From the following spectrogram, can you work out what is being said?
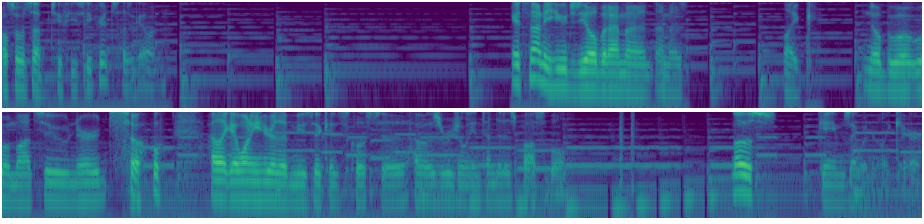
Also, what's up, Too Few Secrets? How's it going? It's not a huge deal, but I'm a I'm a like Nobuo Uematsu nerd, so I like I want to hear the music as close to how it was originally intended as possible. Most games I wouldn't really care.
